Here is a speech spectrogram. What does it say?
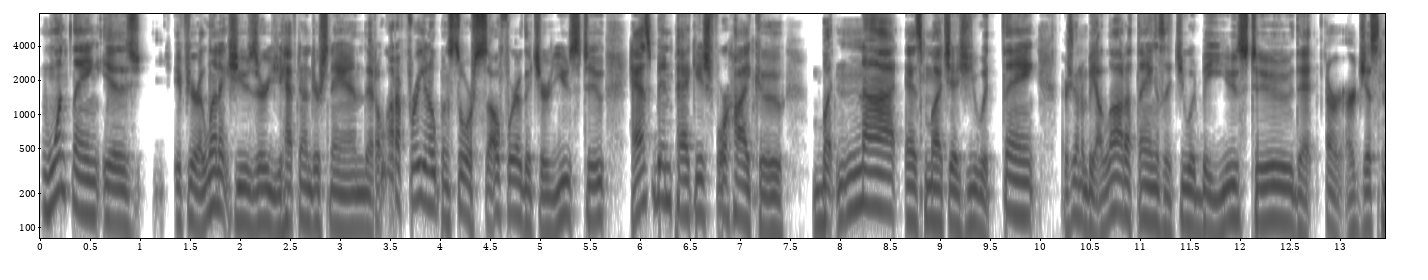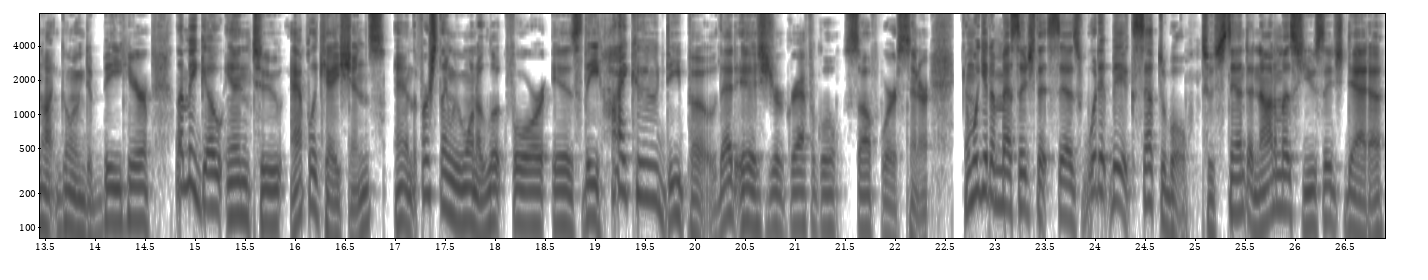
one thing is if you're a Linux user, you have to understand that a lot of free and open source software that you're used to has been packaged for Haiku, but not as much as you would think. There's going to be a lot of things that you would be used to that are, are just not going to be here. Let me go into applications, and the first thing we want to look for is the Haiku Depot. That is your graphical software center. And we get a message that says, would it be acceptable to send anonymous usage data?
